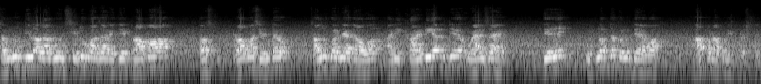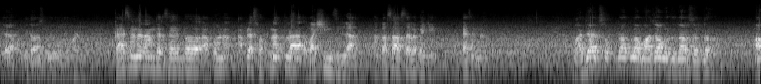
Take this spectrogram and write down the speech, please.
समृद्धीला लागून सेलू बाजार येथे ट्रामा हॉस् ट्रामा सेंटर चालू करण्यात यावं आणि कार्डियर जे व्हॅन्स आहेत ते उपलब्ध करून द्यावा हा पण आपण एक प्रश्न त्या विधानसभेमध्ये मांडला. काय सांगणार आमदार साहेब? आपण आपल्या स्वप्नातला वाशिम जिल्हा हा कसा असायला पाहिजे? काय सांगणार? माझ्या स्वप्नातला माझा मतदारसंघ हा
